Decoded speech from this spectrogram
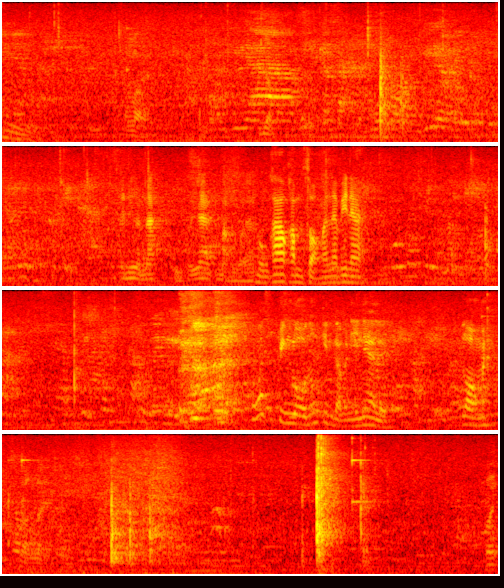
อืมอร่อยเยี่ยมแค่นี้ก่อนนะผมขออนุญาตหมักไว้ผมข้าวคำสองกันนะพี่นะเพราะว่าสปริงโรลต้องกินกับอันนี้แน่เลย ลองไหมลองเลยเฮ้ย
